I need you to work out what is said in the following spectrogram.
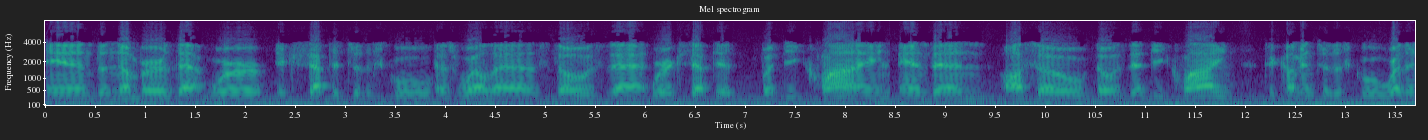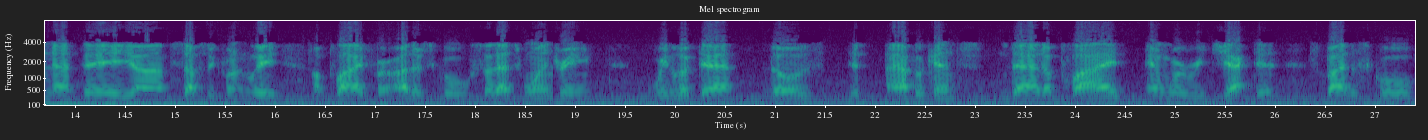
and the number that were accepted to the school, as well as those that were accepted but declined, and then also those that declined to come into the school, whether or not they uh, subsequently applied for other schools. So that's one stream. We looked at those applicants that applied and were rejected by the school,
